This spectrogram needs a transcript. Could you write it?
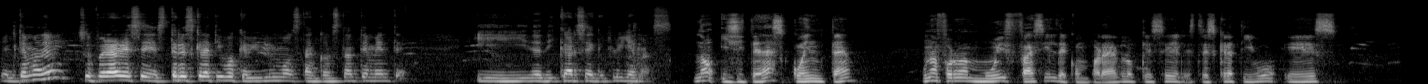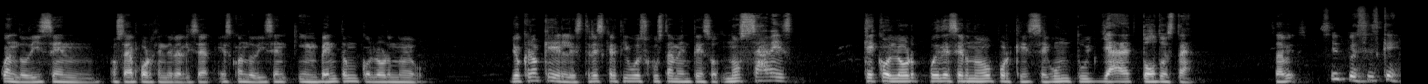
el tema de hoy, superar ese estrés creativo que vivimos tan constantemente y dedicarse a que fluya más. No, y si te das cuenta, una forma muy fácil de comparar lo que es el estrés creativo es cuando dicen, o sea, por generalizar, es cuando dicen inventa un color nuevo. Yo creo que el estrés creativo es justamente eso, no sabes qué color puede ser nuevo porque según tú ya todo está. ¿sabes? Sí, pues es que,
